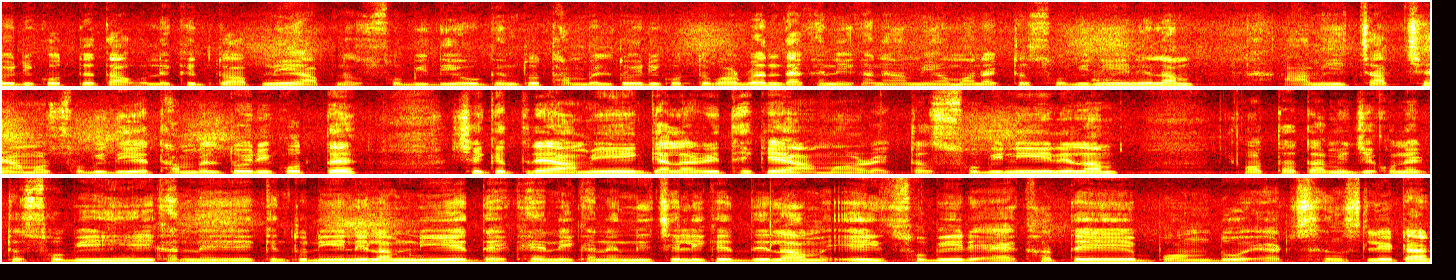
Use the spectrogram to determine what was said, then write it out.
তৈরি করতে, তাহলে কিন্তু আপনি আপনার ছবি দিয়েও কিন্তু থাম্বেল তৈরি করতে পারবেন। দেখেন, এখানে আমি আমার একটা ছবি নিয়ে নিলাম। আমি চাচ্ছি আমার ছবি দিয়ে থাম্বেল তৈরি করতে। সেক্ষেত্রে আমি গ্যালারি থেকে আমার একটা ছবি নিয়ে নিলাম। অর্থাৎ আমি যে কোনো একটা ছবি এখানে কিন্তু নিয়ে নিলাম। নিয়ে দেখেন, এখানে নিচে লিখে দিলাম, এই ছবির এক হাতে বন্ধ অ্যাডসেন্স লেটার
